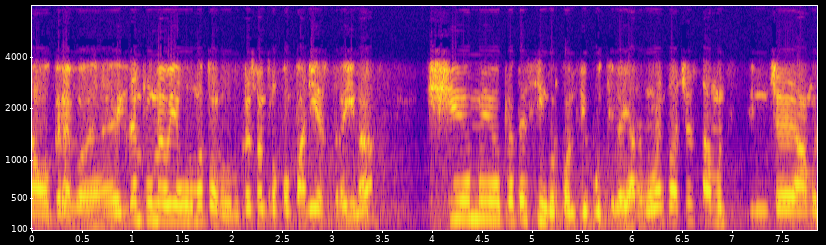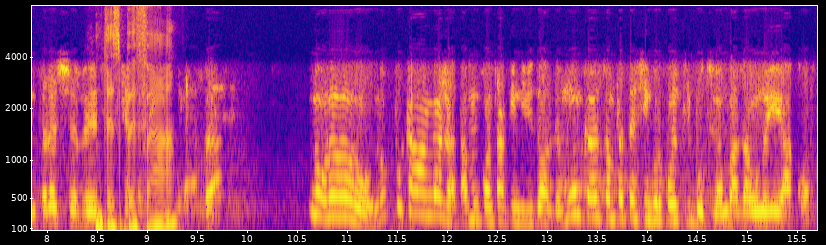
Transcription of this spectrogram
la o grevă. Exemplul meu e următorul. Lucrez într-o companie străină și îmi plătesc singur contribuțiile. Iar în momentul acesta, am, din ce am înțeles ce... Sunteți pe FA? Nu, nu, nu, nu, nu, ca angajat. Am un contract individual de muncă, să-mi plătesc singur contribuțiile în baza unui acord.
